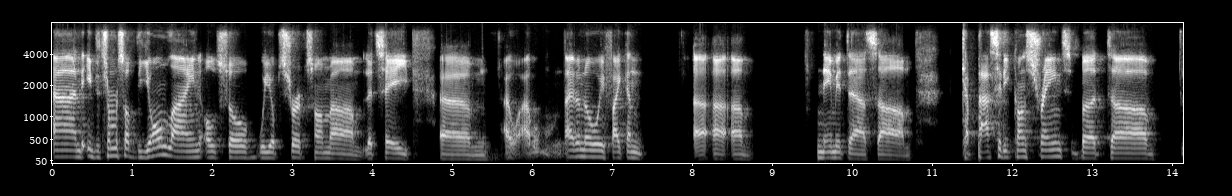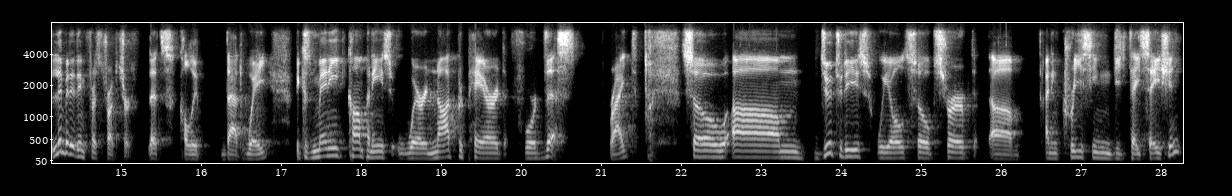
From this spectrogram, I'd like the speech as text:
And in the terms of the online, also we observed some, um, let's say, um, I, I, I, don't know if I can uh, uh, um, name it as um, capacity constraints, but uh, limited infrastructure. Let's call it that way, because many companies were not prepared for this, right? So, um, due to this, we also observed uh, an increase in digitization,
